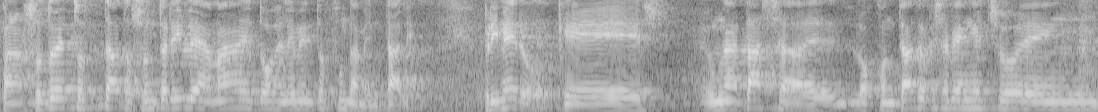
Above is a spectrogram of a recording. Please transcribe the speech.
Para nosotros estos datos son terribles, además hay dos elementos fundamentales. Primero, que una tasa, eh, los contratos que se habían hecho en,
